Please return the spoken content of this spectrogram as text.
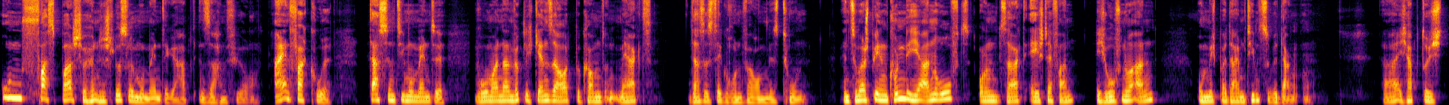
unfassbar schöne Schlüsselmomente gehabt in Sachen Führung. Einfach cool. Das sind die Momente, wo man dann wirklich Gänsehaut bekommt und merkt, das ist der Grund, warum wir es tun. Wenn zum Beispiel ein Kunde hier anruft und sagt, ey Stefan, ich rufe nur an, um mich bei deinem Team zu bedanken. Ja, ich habe durch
